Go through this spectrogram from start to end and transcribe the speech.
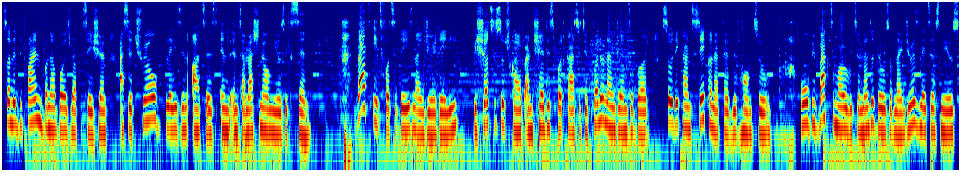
solidifying Burna Boy's reputation as a trailblazing artist in the international music scene. That's it for today's Nigeria Daily. Be sure to subscribe and share this podcast with your fellow Nigerians abroad so they can stay connected with home too. We'll be back tomorrow with another dose of Nigeria's latest news,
